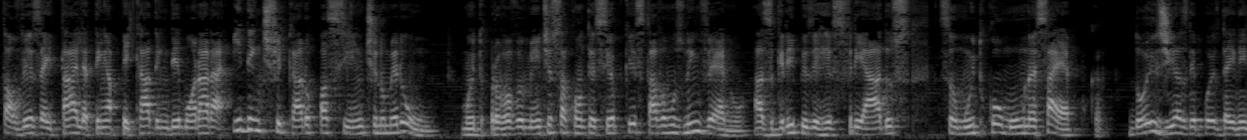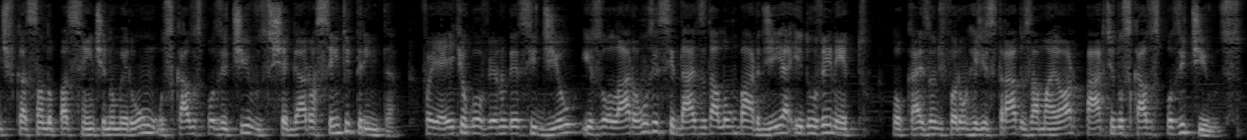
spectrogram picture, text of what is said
Talvez a Itália tenha pecado em demorar a identificar o paciente número 1. Muito provavelmente isso aconteceu porque estávamos no inverno. As gripes e resfriados são muito comuns nessa época. Dois dias depois da identificação do paciente número 1, os casos positivos chegaram a 130. Foi aí que o governo decidiu isolar 11 cidades da Lombardia e do Veneto, locais onde foram registrados a maior parte dos casos positivos.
